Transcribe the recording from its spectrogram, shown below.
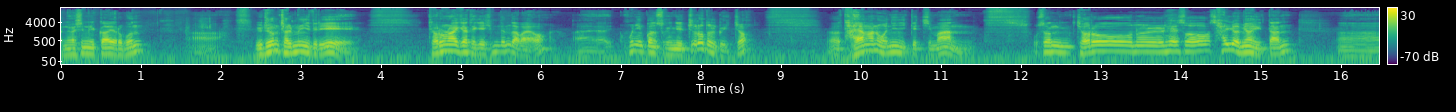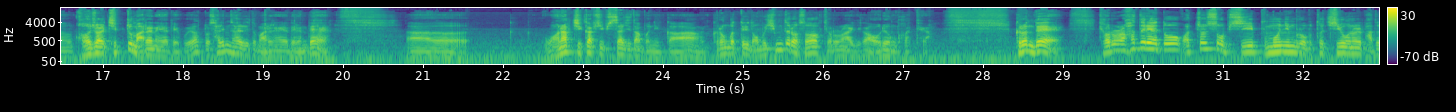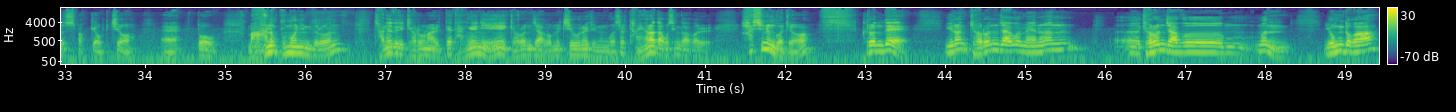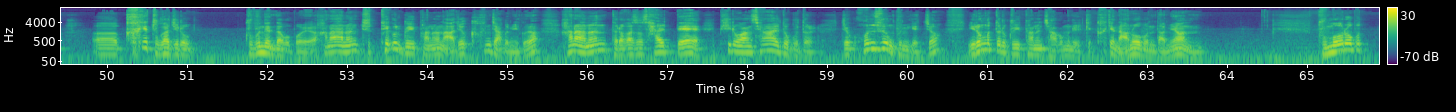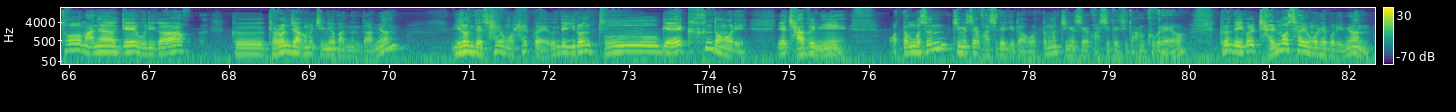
안녕하십니까 여러분. 아, 요즘 젊은이들이 결혼하기가 되게 힘든가 봐요. 아, 혼인 건수 굉장히 줄어들고 있죠. 어, 다양한 원인이 있겠지만 우선 결혼을 해서 살려면 일단 어, 거주할 집도 마련해야 되고요. 또 살림살이도 마련해야 되는데 어, 워낙 집값이 비싸지다 보니까 그런 것들이 너무 힘들어서 결혼하기가 어려운 것 같아요. 그런데 결혼을 하더라도 어쩔 수 없이 부모님으로부터 지원을 받을 수밖에 없죠. 예, 또 많은 부모님들은 자녀들이 결혼할 때 당연히 결혼 자금을 지원해 주는 것을 당연하다고 생각을 하시는 거죠. 그런데 이런 결혼 자금에는 어, 결혼 자금은 용도가 어, 크게 두 가지로 구분된다고 보여요. 하나는 주택을 구입하는 아주 큰 자금이고요. 하나는 들어가서 살 때 필요한 생활 도구들, 즉 혼수용품이겠죠. 이런 것들을 구입하는 자금을 이렇게 크게 나누어 본다면 부모로부터 만약에 우리가 그 결혼 자금을 증여받는다면 이런 데 사용을 할 거예요. 근데 이런 두 개의 큰 덩어리의 자금이 어떤 것은 증여세가 과세되기도 하고 어떤 건 증여세가 과세되지도 않고 그래요. 그런데 이걸 잘못 사용을 해버리면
